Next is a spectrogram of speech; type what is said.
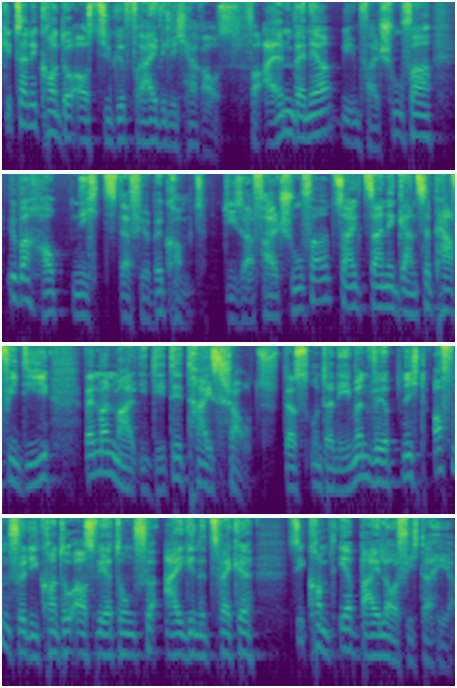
gibt seine Kontoauszüge freiwillig heraus. Vor allem, wenn er, wie im Fall Schufa, überhaupt nichts dafür bekommt. Dieser Fall Schufa zeigt seine ganze Perfidie, wenn man mal in die Details schaut. Das Unternehmen wirbt nicht offen für die Kontoauswertung für eigene Zwecke, sie kommt eher beiläufig daher.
